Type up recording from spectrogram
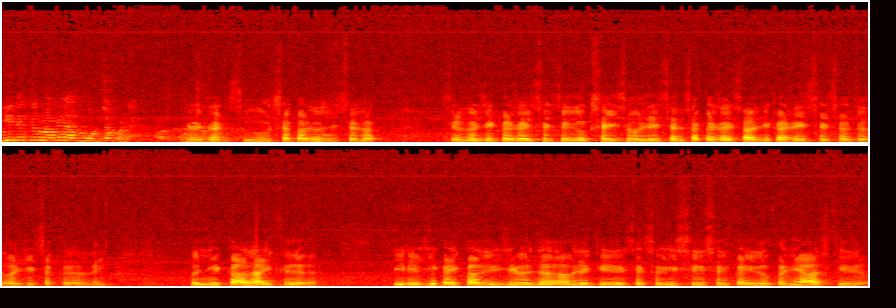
ही देखील मागणी आज मोर्चा पण आहे मोर्चा काढून त्यांना त्यांना जे करायचं ते लोकशाहीचं म्हणजे त्यांचा करायचा अधिकार आहे त्याच्याबद्दल माझी तक्रार नाही. पण मी काल ऐकलं की हे जे काही काल विधिमंडळामध्ये केले त्याचं विश्लेषण काही लोकांनी आज केलं.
